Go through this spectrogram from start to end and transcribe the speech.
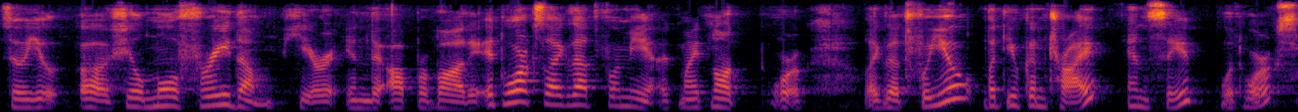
so you uh, feel more freedom here in the upper body. It works like that for me. It might not work like that for you, but you can try and see what works.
